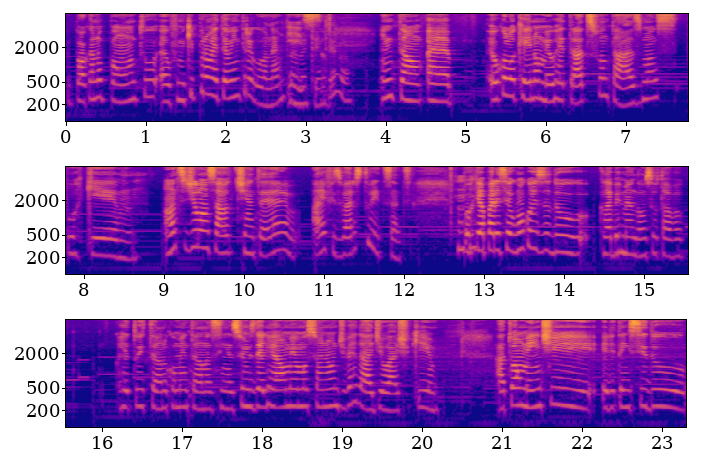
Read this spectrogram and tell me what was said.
Pipoca no Ponto é o filme que prometeu e entregou, né? Isso. Prometeu, entregou. Então, é, eu coloquei no meu Retratos Fantasmas, porque antes de lançar eu tinha até. Ai, eu fiz vários tweets antes. Porque apareceu alguma coisa do Kleber Mendonça, eu tava retweetando, comentando, assim. Os filmes dele real me emocionam de verdade. Eu acho que atualmente ele tem sido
